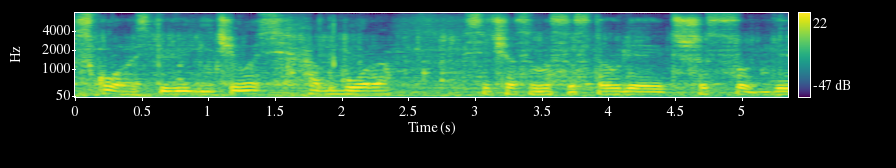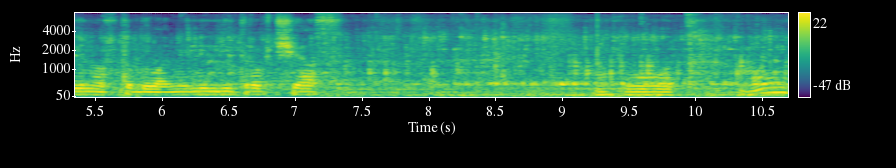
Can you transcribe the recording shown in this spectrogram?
Скорость увеличилась отбора. Сейчас она составляет 692 миллилитра в час. Вот. Ну,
